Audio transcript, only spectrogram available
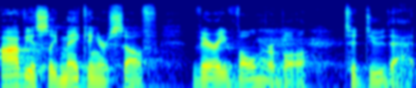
obviously making herself very vulnerable to do that.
